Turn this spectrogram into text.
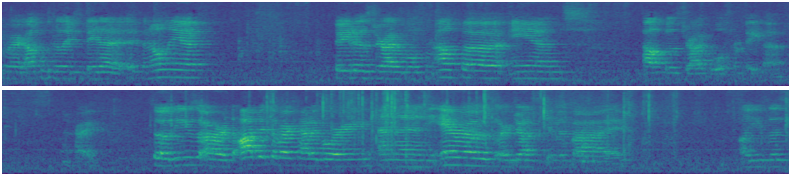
where alpha is related to beta if and only if beta is derivable from alpha and alpha is derivable from beta. Okay. So these are the objects of our category, and then the arrows are just given by, I'll use this,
